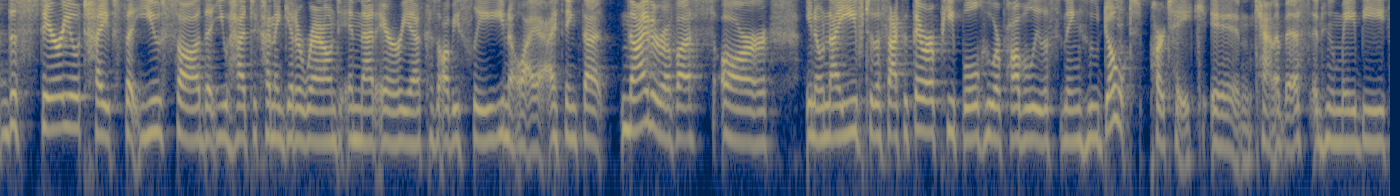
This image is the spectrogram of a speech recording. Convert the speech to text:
the stereotypes that you saw that you had to kind of get around in that area because obviously you know I, I, think that neither of us are you know naive to the fact that there are people who are probably listening who don't partake in cannabis and who may be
